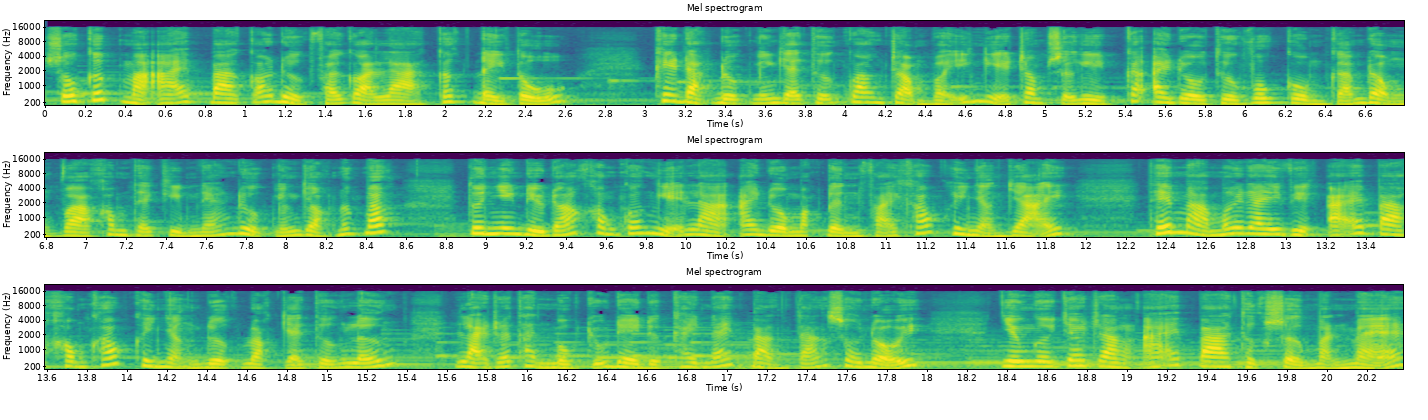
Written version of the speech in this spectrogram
số cúp mà AF3 có được phải gọi là cất đầy tủ. Khi đạt được những giải thưởng quan trọng và ý nghĩa trong sự nghiệp, các idol thường vô cùng cảm động và không thể kìm nén được những giọt nước mắt. Tuy nhiên điều đó không có nghĩa là idol mặc định phải khóc khi nhận giải. Thế mà mới đây việc AF3 không khóc khi nhận được loạt giải thưởng lớn lại trở thành một chủ đề được Knet bàn tán sôi nổi. Nhiều người cho rằng AF3 thực sự mạnh mẽ,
